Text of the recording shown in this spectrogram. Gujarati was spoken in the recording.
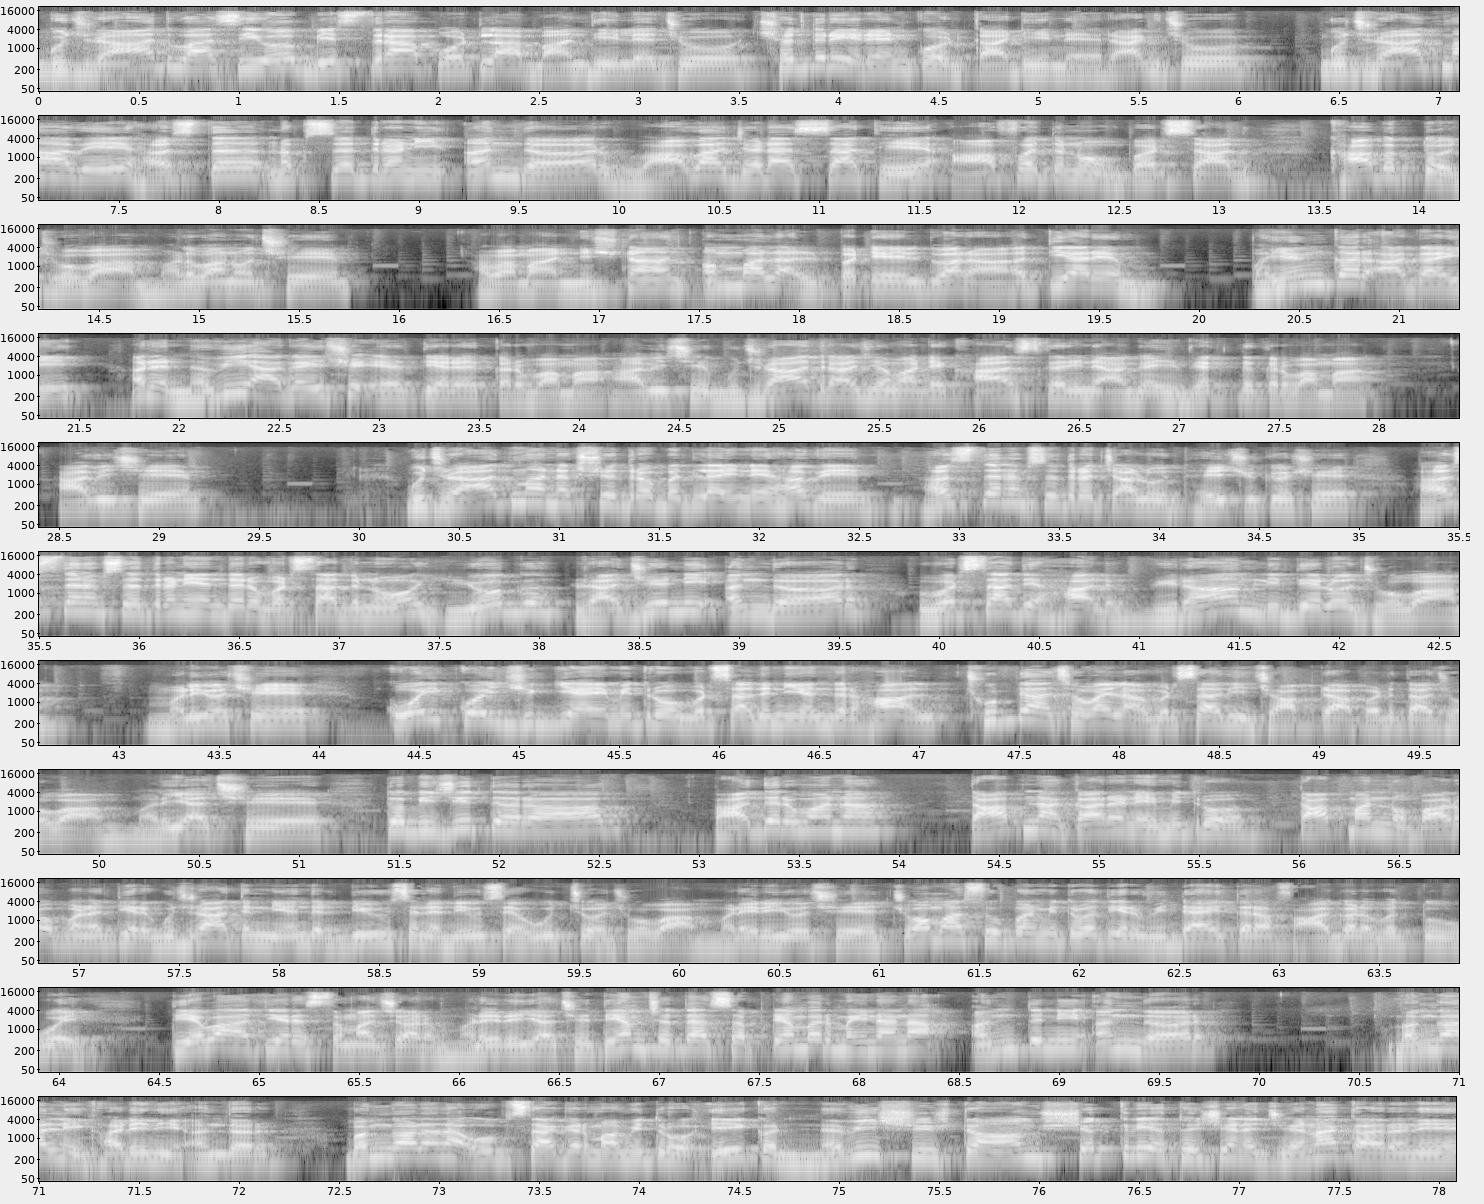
ગુજરાતવાસીઓ બિસ્તરા પોટલા બાંધી લેજો, છત્રી રેનકોટ કાઢીને રાખજો. ગુજરાતમાં હવે હસ્ત નક્ષત્રની અંદર વાવાઝોડા સાથે આફતનો વરસાદ ખાબકતો જોવા મળવાનો છે. હવામાન નિષ્ણાંત અંબાલાલ પટેલ દ્વારા અત્યારે ભયંકર આગાહી અને નવી આગાહી છે એ અત્યારે કરવામાં આવી છે. ગુજરાત રાજ્ય માટે ખાસ કરીને આગાહી વ્યક્ત કરવામાં આવી છે. ગુજરાતમાં નક્ષત્ર બદલાઈને હવે હસ્ત નક્ષત્ર ચાલુ થઈ ચૂક્યું છે. હસ્ત નક્ષત્રની અંદર વરસાદનો યોગ, રાજ્યની અંદર વરસાદે હાલ વિરામ લીધેલો જોવા મળ્યો છે. કોઈ કોઈ જગ્યાએ મિત્રો વરસાદની અંદર હાલ છૂટા છવાયેલા વરસાદી ઝાપટા પડતા જોવા મળ્યા છે. તો બીજી તરફ ભાદરવાના તાપના કારણે મિત્રો, તાપમાનનો પારો પણ અત્યારે ગુજરાતની અંદર દિવસે ને દિવસે ઊંચો જોવા મળી રહ્યો છે. ચોમાસું પણ મિત્રો અત્યારે વિદાય તરફ આગળ વધતું હોય તેવા અત્યારે સમાચાર મળી રહ્યા છે. તેમ છતાં સપ્ટેમ્બર મહિનાના અંતની અંદર, બંગાળની ખાડીની અંદર, બંગાળના ઉપસાગરમાં મિત્રો એક નવી સિસ્ટમ સક્રિય થઈ છે અને જેના કારણે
